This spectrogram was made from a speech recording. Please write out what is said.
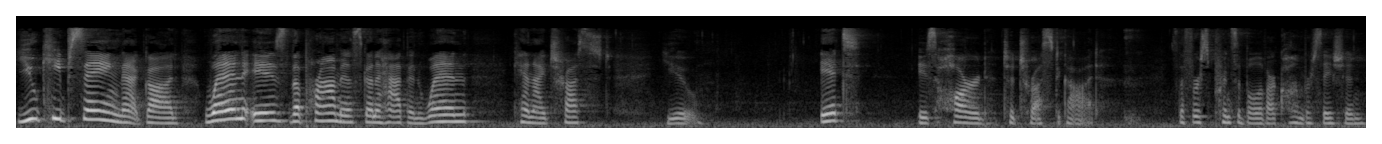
You keep saying that, God. When is the promise going to happen? When can I trust you? It is hard to trust God. It's the first principle of our conversation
